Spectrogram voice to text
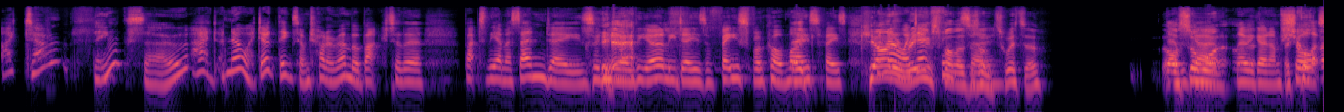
I don't think so. I no, I don't think so. I'm trying to remember back to the back to the MSN days, and, you know, the early days of Facebook or MySpace. But Keanu no, Reeves follows us on Twitter. There we go. There we go, and I'm sure that's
